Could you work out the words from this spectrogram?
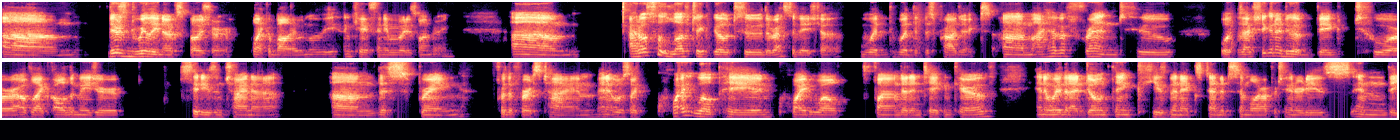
Um, there's really no exposure like a Bollywood movie, in case anybody's wondering. Um, I'd also love to go to the rest of Asia with, with this project. Um, I have a friend who was actually going to do a big tour of like all the major cities in China um, this spring for the first time and it was like quite well paid and quite well funded and taken care of in a way that I don't think he's been extended similar opportunities in the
